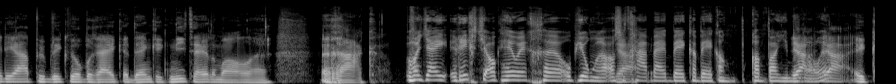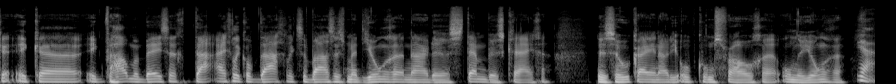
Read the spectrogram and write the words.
CDA-publiek wil bereiken, denk ik niet helemaal eh, raak. Want jij richt je ook heel erg op jongeren als Ja. het gaat bij BKB-campagnebureau. Ja, ja ik, ik, eh, ik hou me bezig da eigenlijk op dagelijkse basis met jongeren naar de stembus krijgen. Dus hoe kan je nou die opkomst verhogen onder jongeren? Ja,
